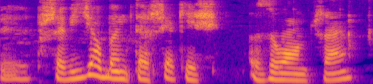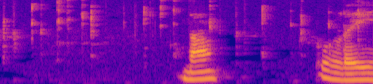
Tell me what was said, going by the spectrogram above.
Y, przewidziałbym też jakieś złącze na kolejnych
